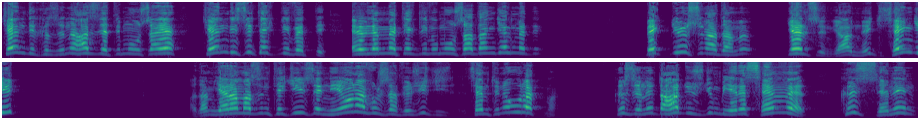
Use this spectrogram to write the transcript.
kendi kızını Hazreti Musa'ya kendisi teklif etti. Evlenme teklifi Musa'dan gelmedi. Bekliyorsun adamı. Gelsin. Ya ne sen git. Adam yaramazın tekiyse niye ona fırsat veriyorsun? Hiç semtine uğratma. Kızını daha düzgün bir yere sen ver. Kız senin.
